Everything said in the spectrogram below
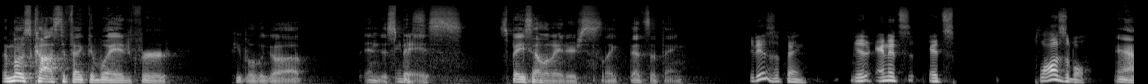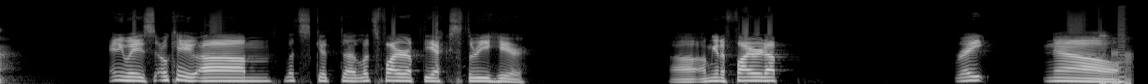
the most cost effective way for people to go up into space. Space elevators, like that's a thing. It is a thing, It- and it's it's plausible. Yeah. Anyways, okay. Um, let's get uh, let's fire up the X3 here. Uh, I'm gonna fire it up right now.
